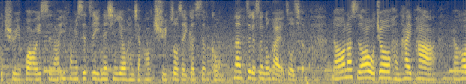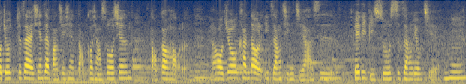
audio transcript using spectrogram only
不去也不好意思，然后一方面是自己内心也有很想要去做这一个圣工，那这个圣工后来有做成吗？然后那时候我就很害怕，然后就就在先在房间先祷告，想说先祷告好了，然后我就看到了一张经节啊，是腓利比书四章六节，嗯哼，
